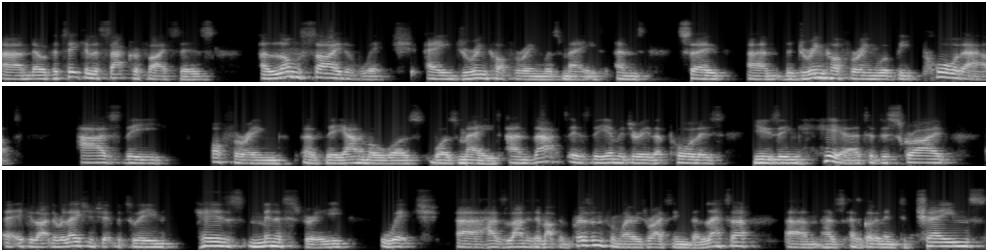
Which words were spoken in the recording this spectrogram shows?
Um, there were particular sacrifices alongside of which a drink offering was made, and so um, the drink offering would be poured out as the offering of the animal was was made, and that is the imagery that Paul is using here to describe, uh, if you like, the relationship between his ministry, which uh, has landed him up in prison from where he's writing the letter, um, has has got him into chains.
